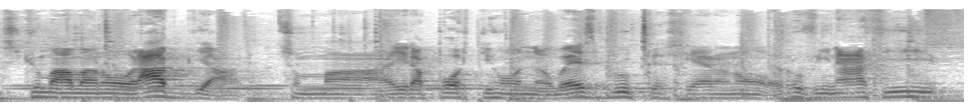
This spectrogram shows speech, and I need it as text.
schiumavano rabbia, insomma i rapporti con Westbrook si erano rovinati,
